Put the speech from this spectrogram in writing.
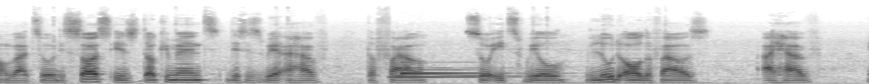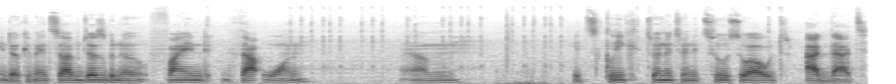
convert. So the source is document. This is where I have the file. So it will load all the files I have in document. So I'm just to find that one. Um, it's click 2022 so I would add that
